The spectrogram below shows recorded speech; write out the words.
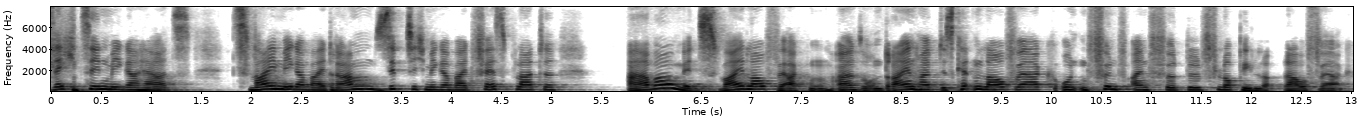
16 Megahertz 2 Megabyte RAM, 70 Megabyte Festplatte, aber mit zwei Laufwerken, also ein dreieinhalb Diskettenlaufwerk und ein fünf ein Viertel Floppy-Laufwerk.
